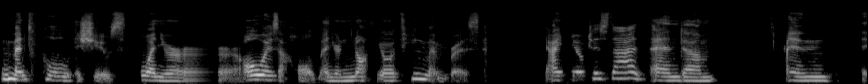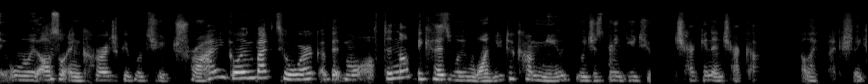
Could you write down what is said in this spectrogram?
mental issues when you're always at home and you're not your team members. I noticed that, and um, and we also encourage people to try going back to work a bit more often. Not because we want you to commute, we just need you to check in and check out like actually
